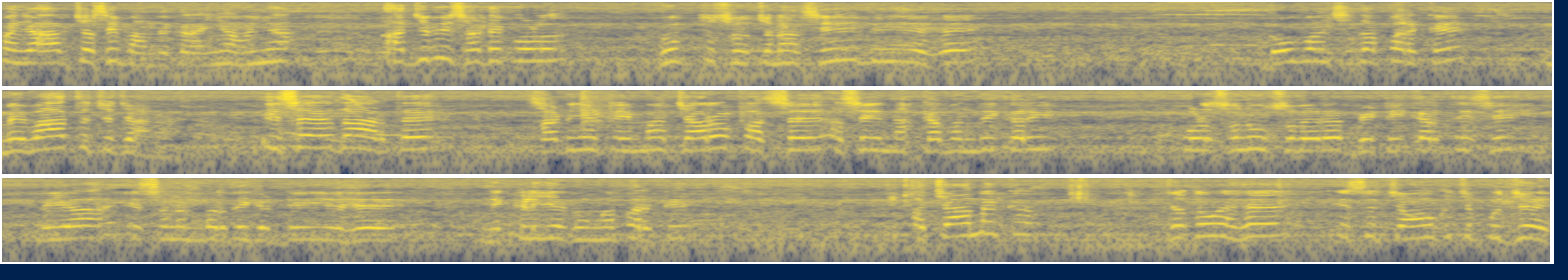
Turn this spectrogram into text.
ਪੰਜਾਬ 'ਚ ਅਸੀਂ ਬੰਦ ਕਰਾਈਆਂ ਹੋਈਆਂ। ਅੱਜ ਵੀ ਸਾਡੇ ਕੋਲ ਗੁਪਤ ਸੂਚਨਾ ਸੀ ਵੀ ਇਹ ਗੋਵੰਸ਼ ਦਾ ਭਰ ਕੇ ਮੇਵਾਤ 'ਚ ਜਾਣਾ। ਇਸੇ ਆਧਾਰ ਤੇ ਸਾਡੀਆਂ ਟੀਮਾਂ ਚਾਰੋਂ ਪਾਸੇ ਅਸੀਂ ਨਾਕਾਬੰਦੀ ਕਰੀ। ਪੁਲਿਸ ਨੂੰ ਸਵੇਰੇ ਬੀਟੀ ਕਰਤੀ ਸੀ ਵੀ ਆ, ਇਸ ਨੰਬਰ ਦੀ ਗੱਡੀ ਇਹ ਨਿਕਲੀ ਹੈ ਗਊਆਂ ਭਰ ਕੇ। ਅਚਾਨਕ ਜਦੋਂ ਇਹ ਇਸ ਚੌਂਕ 'ਚ ਪੁੱਜੇ,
